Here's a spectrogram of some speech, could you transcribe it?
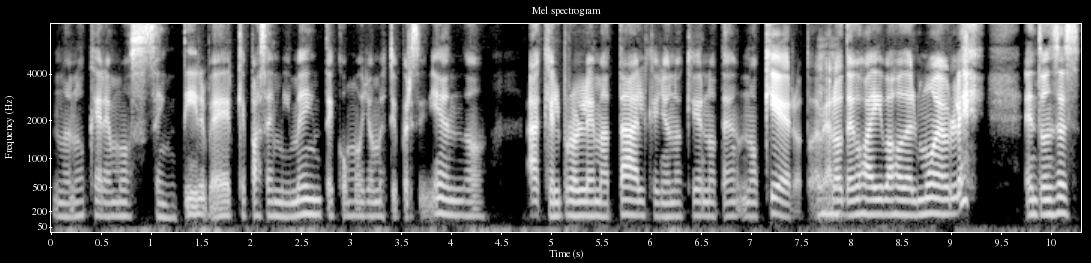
No nos queremos sentir, ver qué pasa en mi mente, cómo yo me estoy percibiendo, aquel problema tal que yo no quiero, no, no quiero, todavía lo tengo ahí bajo del mueble. Entonces,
